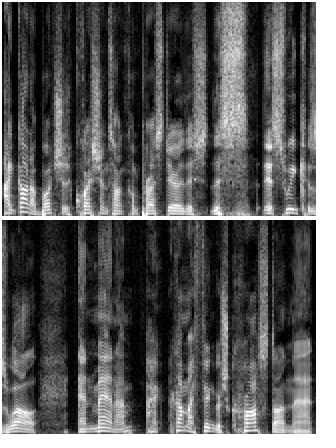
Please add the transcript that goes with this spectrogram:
I got a bunch of questions on compressed air this this this week as well, and man, I'm I got my fingers crossed on that.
